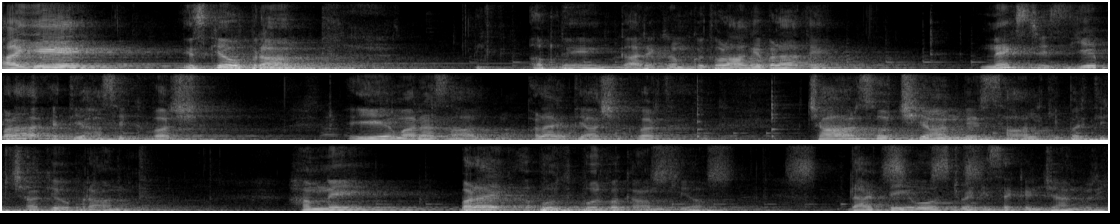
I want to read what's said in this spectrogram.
आइए इसके उपरांत अपने कार्यक्रम को थोड़ा आगे बढ़ाते हैं। नेक्स्ट इज़ ये बड़ा ऐतिहासिक वर्ष। है ये हमारा साल बड़ा ऐतिहासिक वर्ष है। चार सौ छियानवे साल की प्रतीक्षा के उपरांत हमने बड़ा एक अभूतपूर्व काम किया। That day was twenty second January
